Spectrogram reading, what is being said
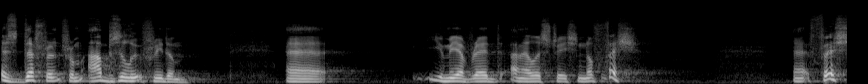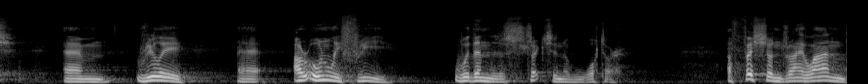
is different from absolute freedom. Uh, you may have read an illustration of fish. Uh, fish um, really uh, are only free within the restriction of water. A fish on dry land,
